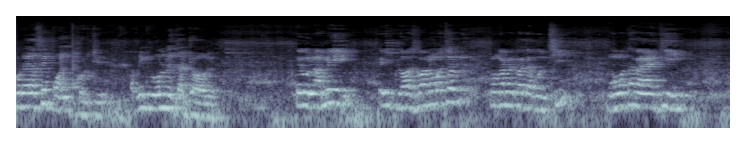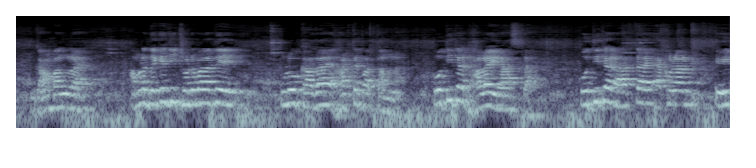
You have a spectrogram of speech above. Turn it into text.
করে আসে পয়েন্ট করছে। আপনি কি বলবেন তার জবাবে? দেখুন আমি এই দশ বারো বছর প্রোগ্রামের কথা বলছি। মমতা ব্যানার্জি গ্রাম বাংলায় আমরা দেখেছি ছোটোবেলাতে পুরো কাদায় হাঁটতে পারতাম না। প্রতিটা ঢালাই রাস্তা, প্রতিটা রাস্তায় এখন আর এই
